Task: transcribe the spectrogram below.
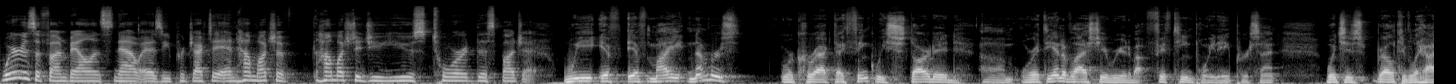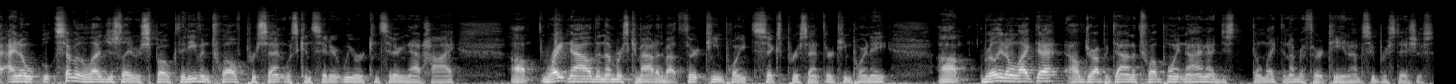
Where is the fund balance now as you project it, and how much of how much did you use toward this budget? We, if if my numbers were correct, I think we started, um, or at the end of last year, we were at about fifteen point eight percent which is relatively high. I know some of the legislators spoke that even 12% was considered, we were considering that high. Uh, right now, the numbers come out at about 13.6%, 13.8. Uh, really don't like that. I'll drop it down to 12.9. I just don't like the number 13. I'm superstitious.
